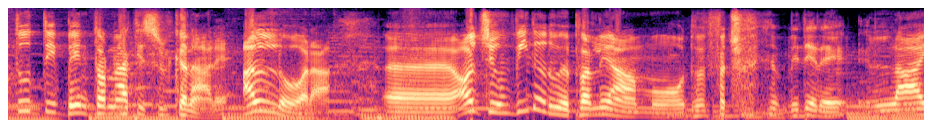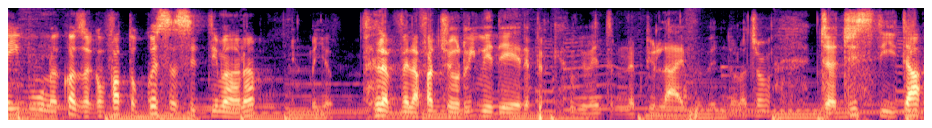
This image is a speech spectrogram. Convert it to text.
a tutti, bentornati sul canale. Allora, eh, oggi è un video dove parliamo, dove faccio vedere live una cosa che ho fatto questa settimana. Meglio, ve la, ve la faccio rivedere perché ovviamente non è più live, avendola già gestita.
